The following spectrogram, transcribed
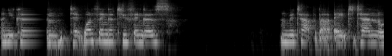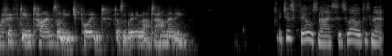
and you can take one finger, two fingers, and we tap about eight to 10 or 15 times on each point. Doesn't really matter how many. It just feels nice as well, doesn't it?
